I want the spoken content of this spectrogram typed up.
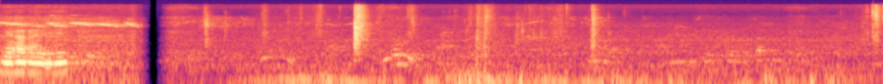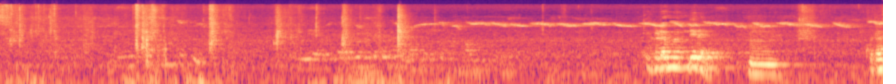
विहार आहे हे. तिकडे मंदिर आहे हम्म. कुठं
